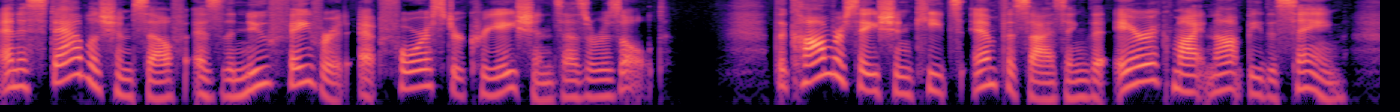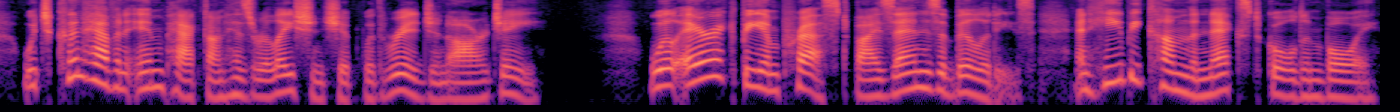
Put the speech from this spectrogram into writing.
and establish himself as the new favorite at Forrester Creations as a result. The conversation keeps emphasizing that Eric might not be the same, which could have an impact on his relationship with Ridge and RJ. Will Eric be impressed by Zen's abilities and he become the next golden boy?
